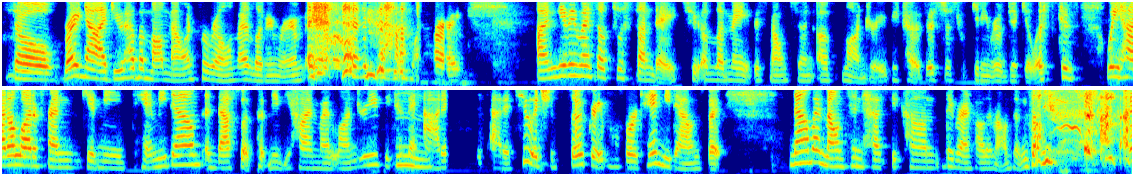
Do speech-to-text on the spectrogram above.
So right now, I do have a mom mountain for real in my living room, and I'm like, all right, I'm giving myself to a Sunday to eliminate this mountain of laundry because it's just getting ridiculous. Because we had a lot of friends give me hand me downs, and that's what put me behind my laundry because mm. I added added to it. I'm so grateful for hand me downs, but now my mountain has become the grandfather mountain. So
